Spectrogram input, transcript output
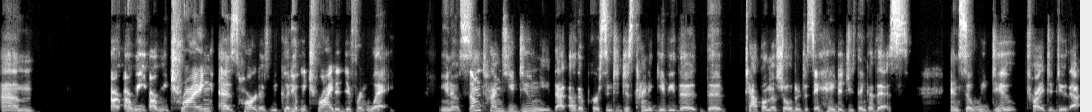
Um, are, are we are we trying as hard as we could? Have we tried a different way? You know, sometimes you do need that other person to just kind of give you the the tap on the shoulder to say, "Hey, did you think of this?" And so we do try to do that.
